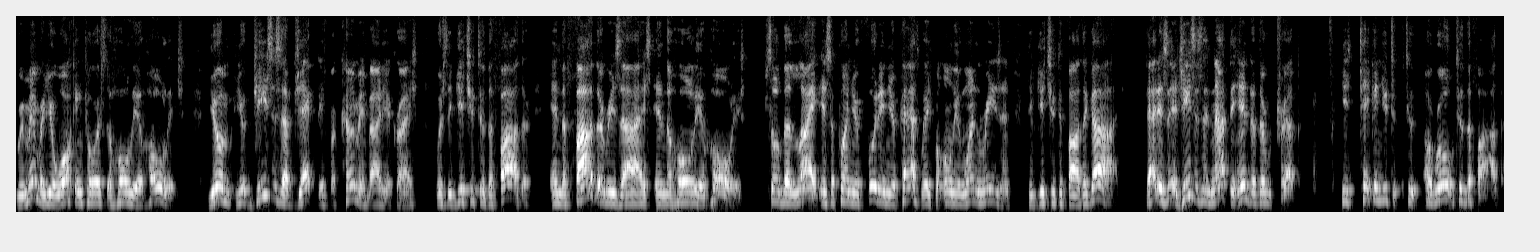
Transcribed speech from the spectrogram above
remember you're walking towards the holy of holies. Your, your Jesus' objective for coming, body of Christ, was to get you to the Father, and the Father resides in the holy of holies. So the light is upon your foot in your pathway for only one reason to get you to Father God. That is it. Jesus is not the end of the trip. He's taking you to, to a road to the Father.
